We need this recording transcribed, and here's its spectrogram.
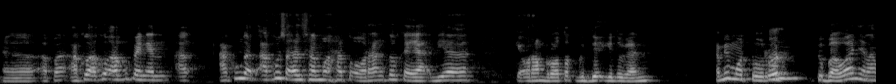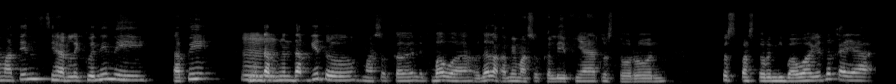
eh, apa? Aku aku aku pengen aku nggak aku saat sama satu orang tuh kayak dia kayak orang berotot gede gitu kan. Kami mau turun ke bawah nyelamatin si Harley Quinn ini, tapi Hmm. ngendap-ngendap gitu masuk ke ke bawah. Udahlah kami masuk ke liftnya terus turun. Terus pas turun di bawah gitu kayak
